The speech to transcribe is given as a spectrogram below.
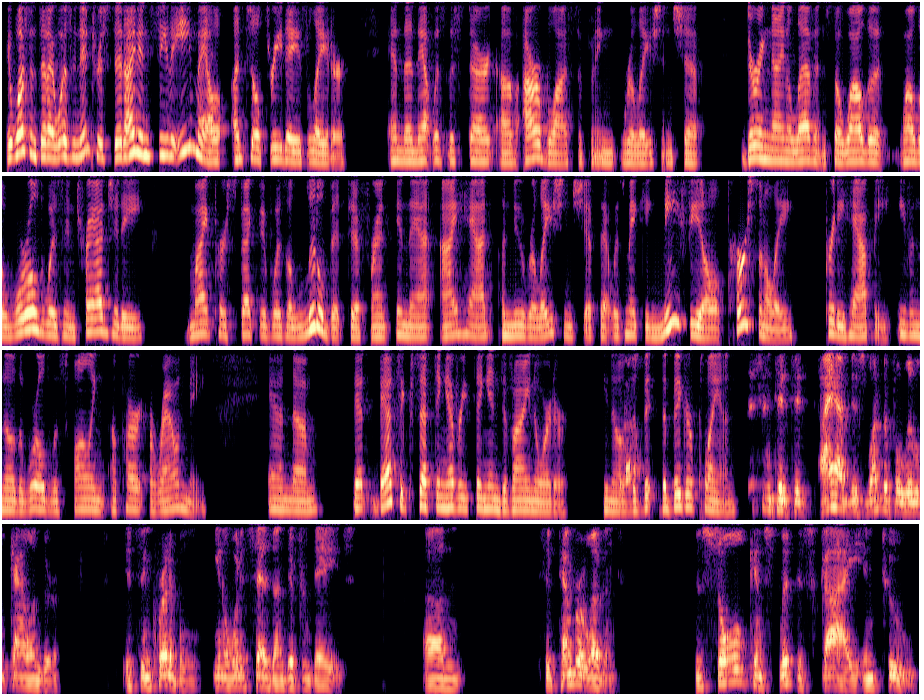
It wasn't that I wasn't interested. I didn't see the email until three days later. And then that was the start of our blossoming relationship during 9-11. So while the while the world was in tragedy, my perspective was a little bit different in that I had a new relationship that was making me feel personally pretty happy, even though the world was falling apart around me. And um, that that's accepting everything in divine order. You know, well, the the bigger plan. Listen to, to I have this wonderful little calendar. It's incredible, you know, what it says on different days. Um, September 11th, the soul can split the sky in two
